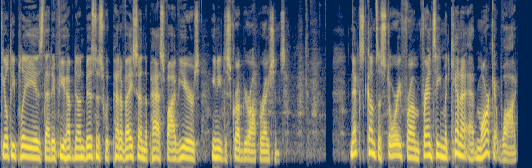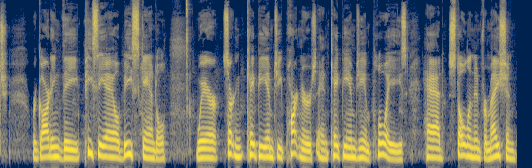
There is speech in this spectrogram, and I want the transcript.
guilty plea is that if you have done business with PDVSA in the past five years, you need to scrub your operations. Next comes a story from Francine McKenna at MarketWatch regarding the PCAOB scandal where certain KPMG partners and KPMG employees had stolen information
